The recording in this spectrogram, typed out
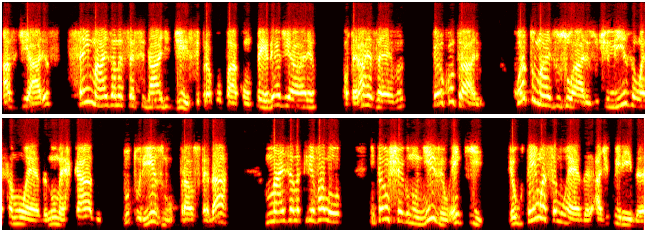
as diárias sem mais a necessidade de se preocupar com perder a diária, alterar a reserva. Pelo contrário, quanto mais usuários utilizam essa moeda no mercado do turismo para hospedar, mais ela cria valor. Então eu chego no nível em que eu tenho essa moeda adquirida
